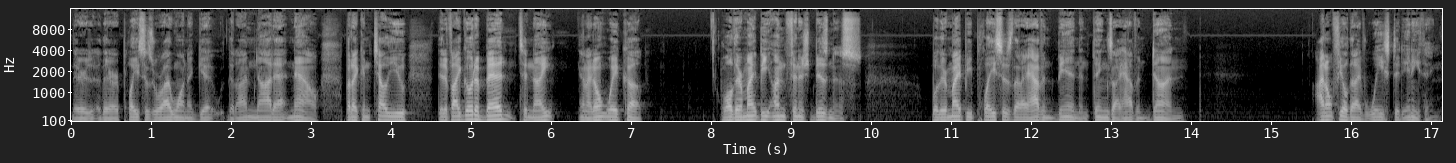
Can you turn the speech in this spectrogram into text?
There, there are places where I want to get that I'm not at now. But I can tell you that if I go to bed tonight and I don't wake up, while there might be unfinished business, well, there might be places that I haven't been and things I haven't done, I don't feel that I've wasted anything.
